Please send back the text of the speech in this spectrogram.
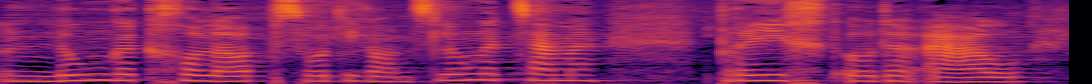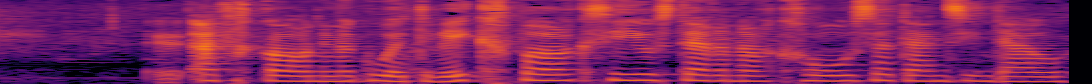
ein Lungenkollaps, wo die ganze Lunge zusammenbricht oder auch äh, einfach gar nicht mehr gut wegbar aus dieser Narkose. Dann sind auch,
